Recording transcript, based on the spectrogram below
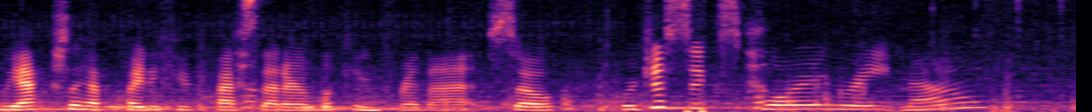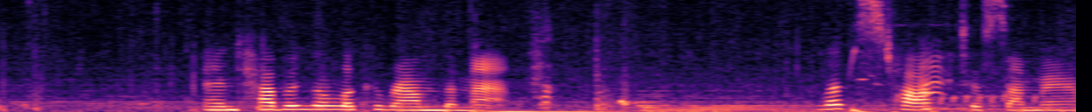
We actually have quite a few quests that are looking for that. So we're just exploring right now and having a look around the map. Let's talk to Summer.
